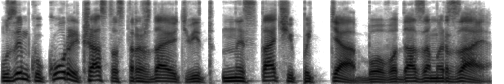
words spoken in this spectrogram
Узимку кури часто страждають від нестачі пиття, бо вода замерзає,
